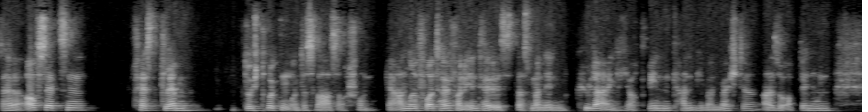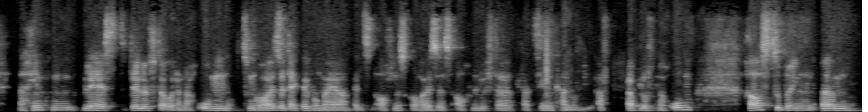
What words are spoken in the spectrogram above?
Äh, aufsetzen, festklemmen, durchdrücken und das war es auch schon. Der andere Vorteil von Intel ist, dass man den Kühler eigentlich auch drehen kann, wie man möchte. Also ob der nun nach hinten bläst, der Lüfter, oder nach oben zum Gehäusedeckel, wo man ja, wenn es ein offenes Gehäuse ist, auch einen Lüfter platzieren kann, um die Abluft nach oben rauszubringen. Ähm,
